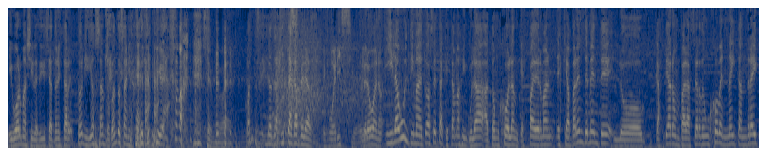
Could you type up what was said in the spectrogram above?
Y War Machine les dice a Tony Stark, Tony, Dios santo, ¿cuántos años tiene este lo trajiste acá a pelear? Es buenísimo. boludo. Pero bueno, y la última de todas estas que está más vinculada a Tom Holland que Spider-Man es que aparentemente lo castearon para hacer de un joven Nathan Drake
